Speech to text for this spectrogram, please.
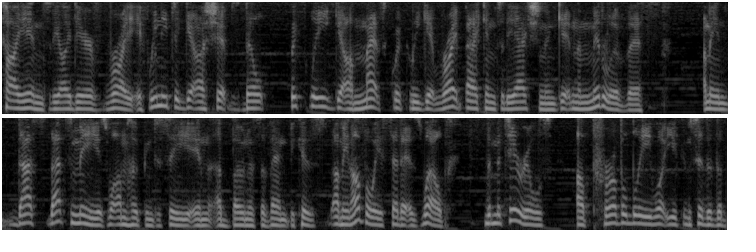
tie in to the idea of right, if we need to get our ships built quickly, get our mats quickly, get right back into the action, and get in the middle of this. I mean, that's that to me is what I'm hoping to see in a bonus event because I mean, I've always said it as well. The materials are probably what you consider the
